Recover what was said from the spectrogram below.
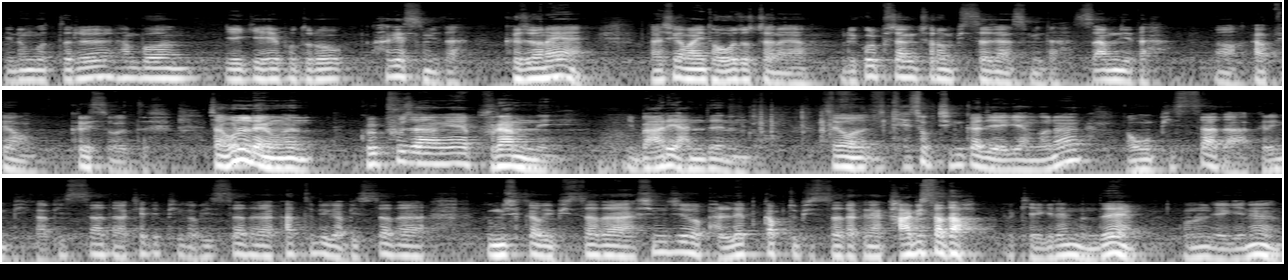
이런 것들을 한번 얘기해 보도록 하겠습니다. 그 전에 날씨가 많이 더워졌잖아요. 우리 골프장처럼 비싸지 않습니다. 쌉니다. 어, 가평 크리스월드. 자 오늘 내용은 골프장의 불합리 이 말이 안 되는 거 제가 계속 지금까지 얘기한 거는 너무 비싸다. 그린피가 비싸다. 캐디피가 비싸다. 카트비가 비싸다. 음식값이 비싸다. 심지어 발렛값도 비싸다. 그냥 다 비싸다. 이렇게 얘기를 했는데 오늘 얘기는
